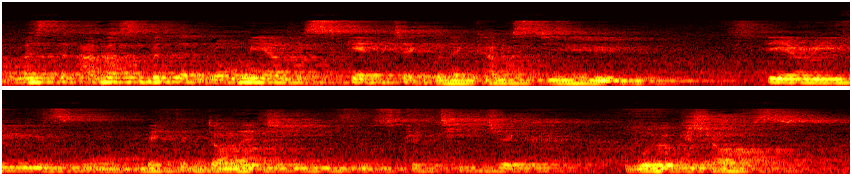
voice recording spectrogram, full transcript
I must, I must admit that normally I'm a skeptic when it comes to theories or methodologies or strategic workshops.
